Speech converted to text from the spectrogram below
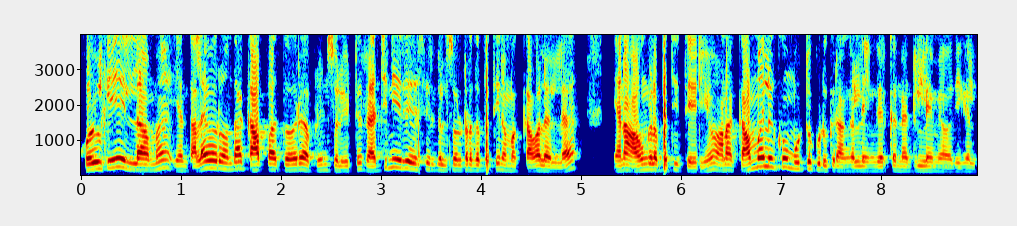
கொள்கையே இல்லாம என் தலைவர் வந்தா காப்பாத்துவாரு அப்படின்னு சொல்லிட்டு ரஜினி ரசிகர்கள் சொல்றதை பத்தி நமக்கு கவலை இல்ல. ஏன்னா அவங்கள பத்தி தெரியும். ஆனா கமலுக்கும் முட்டு கொடுக்குறாங்கல்ல இங்க இருக்க நடுநிலைமைவாதிகள்.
